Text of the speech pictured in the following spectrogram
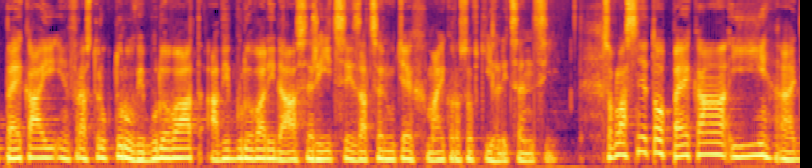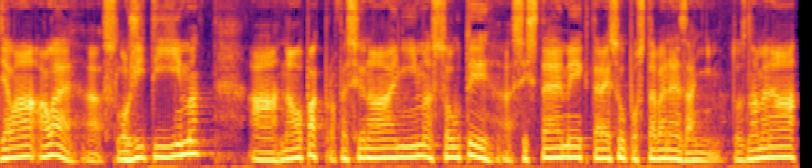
PKI infrastrukturu vybudovat a vybudovat ji, dá se říci, za cenu těch Microsoftích licencí. Co vlastně to PKI dělá ale složitým, a naopak profesionálním jsou ty systémy, které jsou postavené za ním. To znamená,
